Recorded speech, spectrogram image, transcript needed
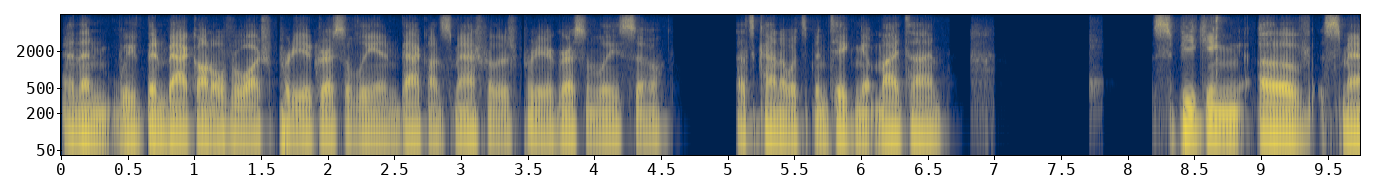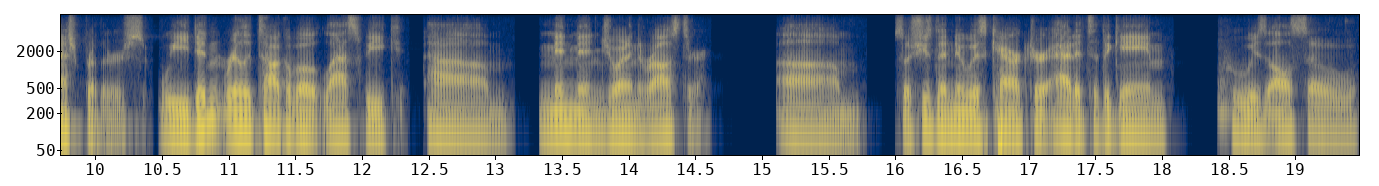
and then we've been back on Overwatch pretty aggressively and back on Smash Brothers pretty aggressively. So that's kind of what's been taking up my time. Speaking of Smash Brothers, we didn't really talk about last week um, Min Min joining the roster. Um, so she's the newest character added to the game, who is also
